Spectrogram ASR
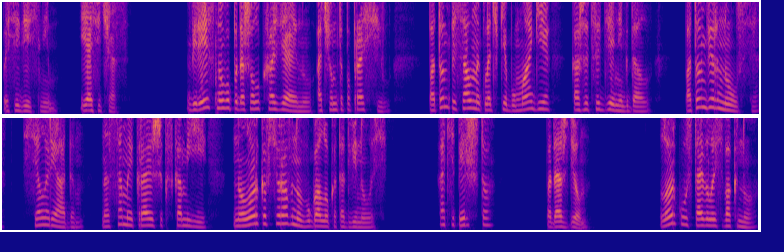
«Посиди с ним. Я сейчас». Верей снова подошел к хозяину, о чем-то попросил. Потом писал на клочке бумаги, кажется, денег дал. Потом вернулся, сел рядом, на самый краешек скамьи, но Лорка все равно в уголок отодвинулась. «А теперь что?» «Подождем». Лорка уставилась в окно.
